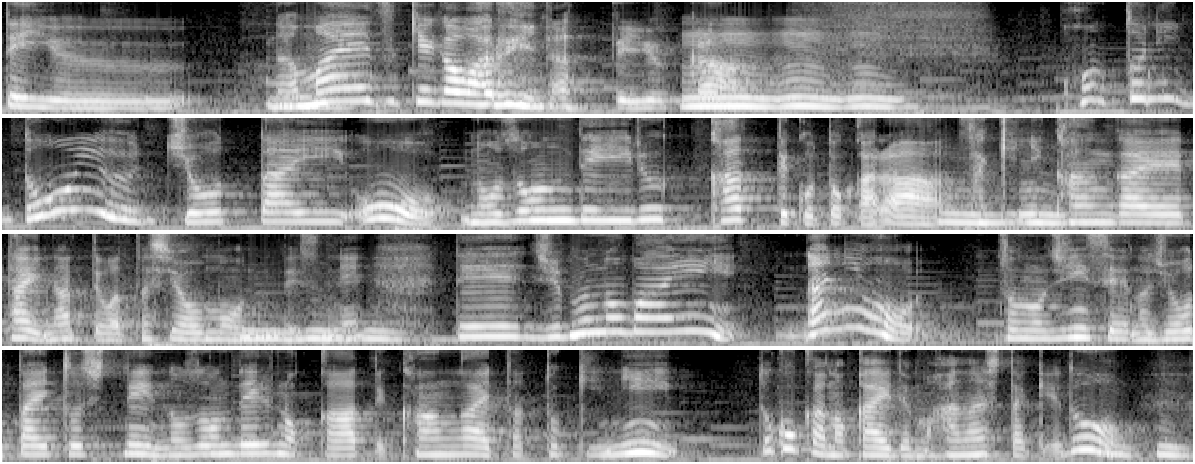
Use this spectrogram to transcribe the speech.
ていう名前付けが悪いなっていうか、うんうんうん、本当にどういう状態を望んでいるかってことから先に考えたいなって私は思うんですね。うんうんうん、で自分の場合何をその人生の状態として望んでいるのかって考えた時にどこかの回でも話したけど、うんうん、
